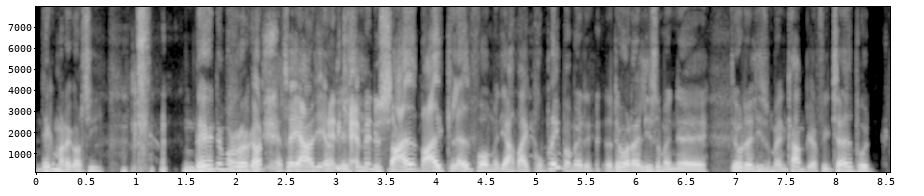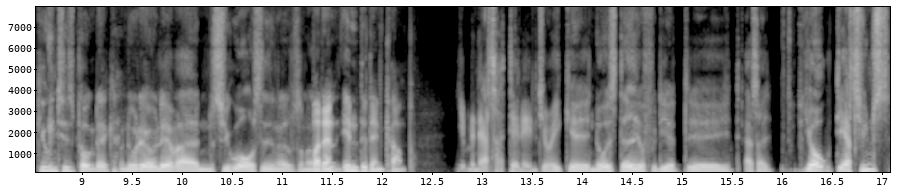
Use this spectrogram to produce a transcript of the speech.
Det kan man da godt sige. det, det må du da godt. Altså, jeg, jeg, Ja, det kan man jo sige. Meget, meget glad for, men jeg har bare ikke problemer med det. Og det var da ligesom en, øh, det var da ligesom en kamp, jeg fik taget på et givet tidspunkt. Ikke? Men nu er det jo ved at være en syv år siden. Eller sådan noget. Hvordan endte den kamp? Jamen altså, den endte jo ikke øh, noget sted jo, fordi at, øh, altså, jo, det jeg synes,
